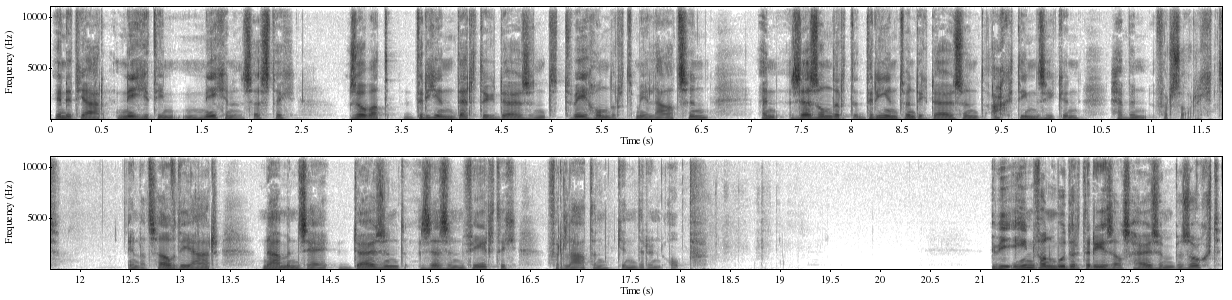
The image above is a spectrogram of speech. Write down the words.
in het jaar 1969 zowat 33.200 melaatsen en 623.018 zieken hebben verzorgd. In datzelfde jaar namen zij 1046 verlaten kinderen op. Wie een van moeder Theresa's huizen bezocht,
